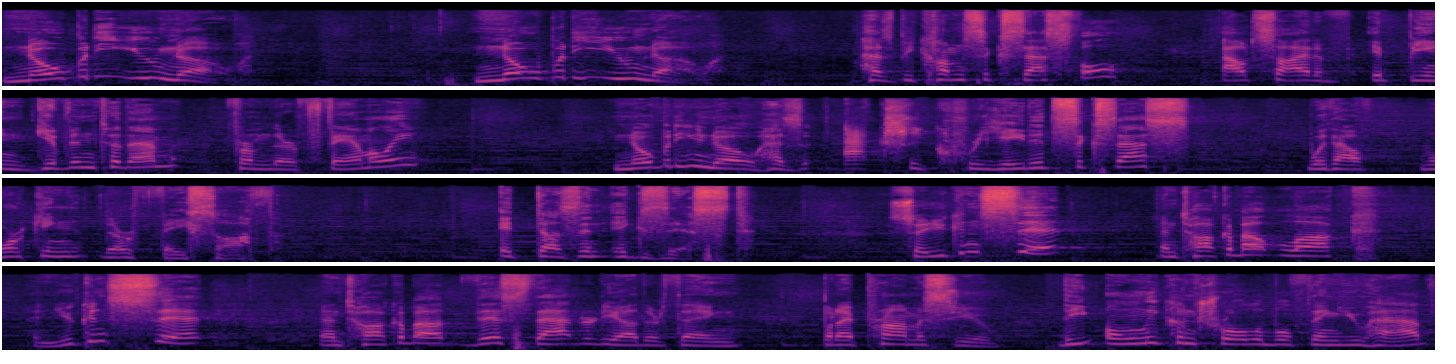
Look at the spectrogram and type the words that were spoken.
nobody you know, nobody you know has become successful outside of it being given to them from their family. Nobody you know has actually created success without working their face off. It doesn't exist. So you can sit and talk about luck, and you can sit and talk about this, that, or the other thing, but I promise you, the only controllable thing you have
